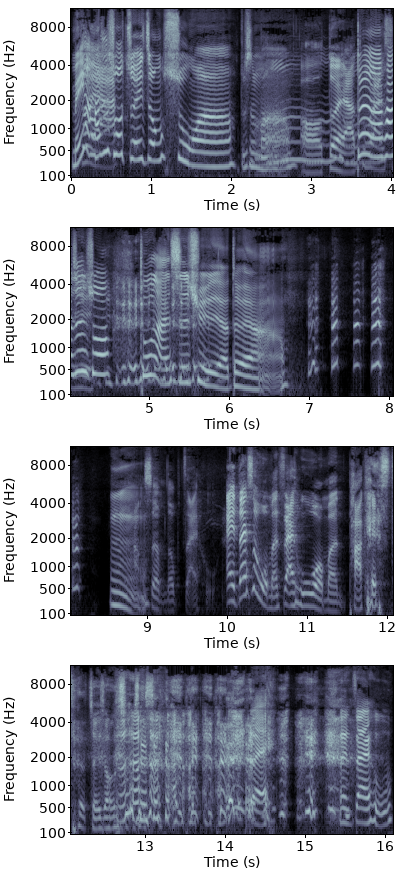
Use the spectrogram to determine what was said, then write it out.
没有，他是说追踪数啊，不是吗？哦，对啊，对啊，他是说突然失去了，对啊。嗯所以我们都不在乎。哎、但是我们在乎我们 podcast 的追踪数。对，很在乎。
